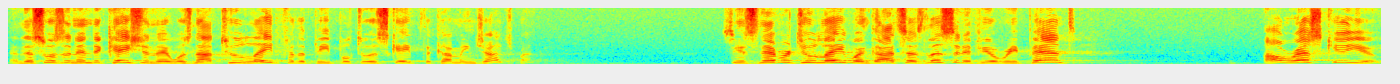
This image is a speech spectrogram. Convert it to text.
And this was an indication that it was not too late for the people to escape the coming judgment. See, it's never too late when God says, Listen, if you repent, I'll rescue you.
